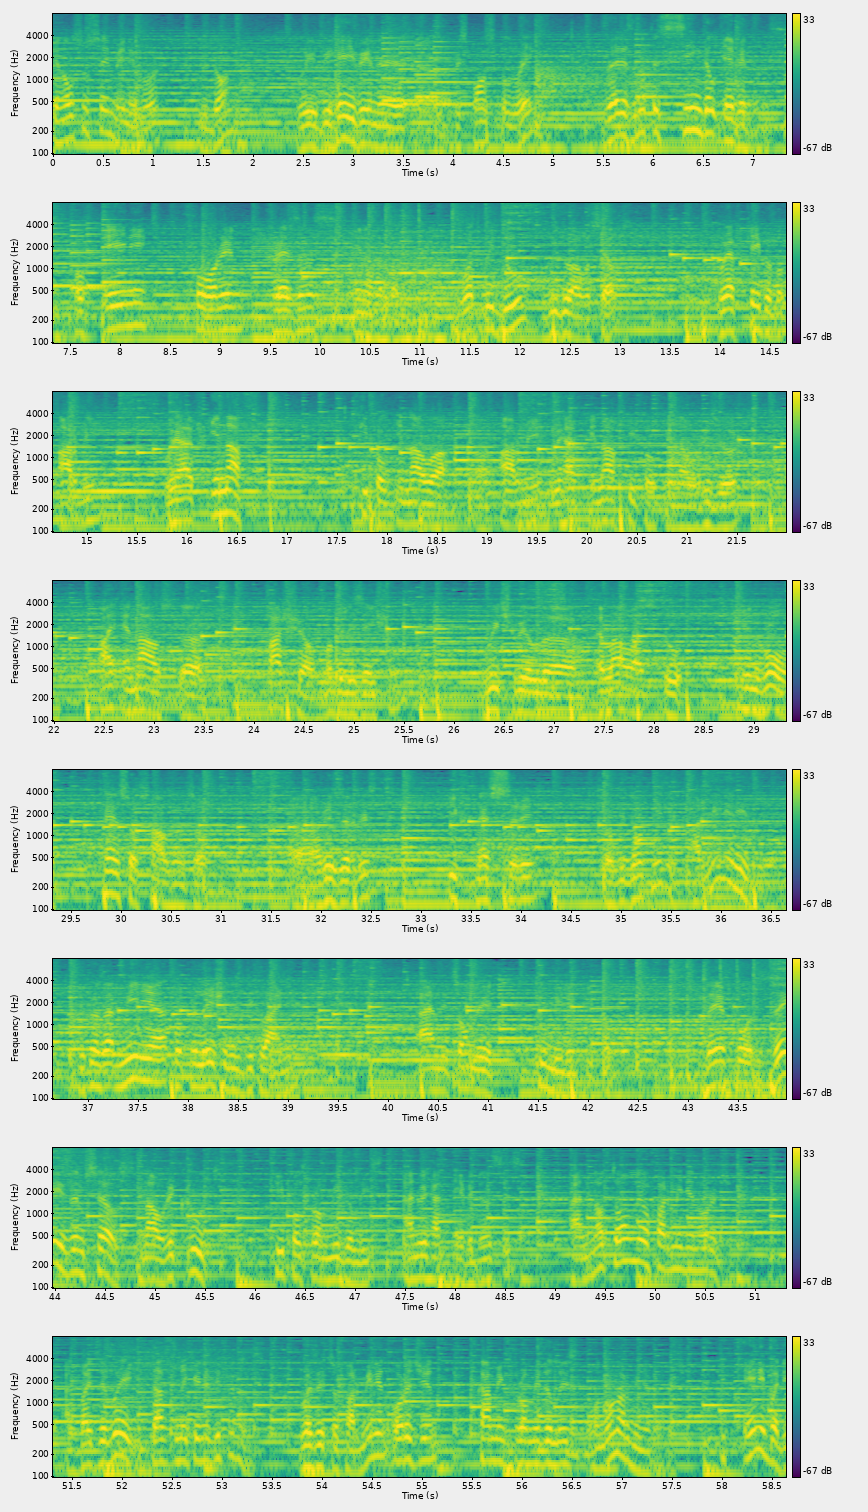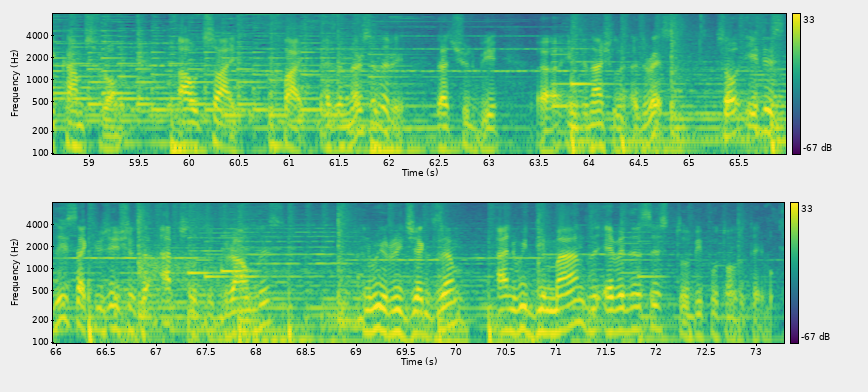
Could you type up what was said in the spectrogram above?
can also say many words. We don't. We behave in a responsible way. There is not a single evidence of any foreign presence in our. What we do, we do ourselves. We have capable army. We have enough people in our uh, army. We have enough people in our reserves. I announced uh, partial mobilization, which will uh, allow us to involve tens of thousands of uh, reservists if necessary. So we don't need it. Armenia needs it because Armenia population is declining and it's only 2 million people. Therefore, they themselves now recruit people from Middle East and we have evidences and not only of Armenian origin. And by the way, it doesn't make any difference whether it's of Armenian origin, coming from Middle East or non-Armenian origin. If anybody comes from outside fight as a mercenary, that should be uh, internationally addressed. So it is, these accusations are absolutely groundless and we reject them and we demand the evidences to be put on the table.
